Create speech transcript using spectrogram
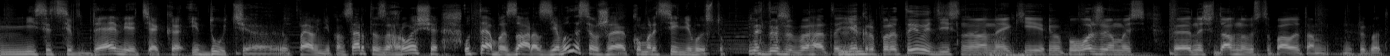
місяців дев'ять, як ідуть е, певні концерти за гроші. У тебе зараз з'явилися вже комерційні виступи? Не дуже багато. Є корпоративи, дійсно, на які ми погоджуємось. Е, Нещодавно виступали там, наприклад,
